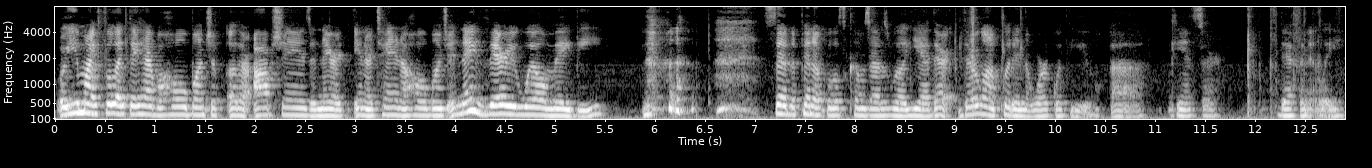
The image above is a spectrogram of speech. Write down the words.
or you might feel like they have a whole bunch of other options and they're entertaining a whole bunch and they very well may be seven of pentacles comes out as well yeah they're they're going to put in the work with you uh Cancer. Definitely.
